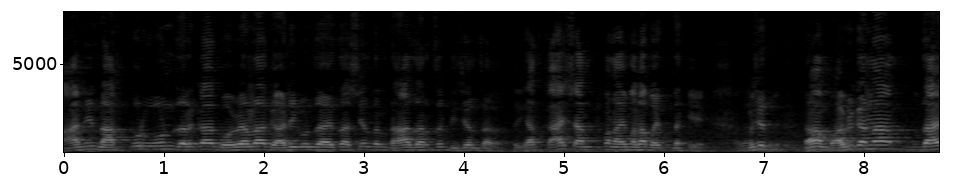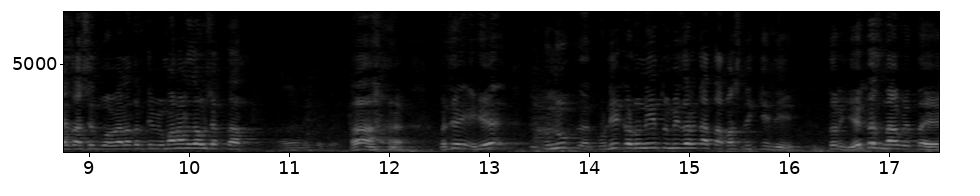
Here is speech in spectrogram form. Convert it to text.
आणि नागपूरहून जर का गोव्याला गाडी घेऊन जायचं असेल तर दहा हजारचं डिझेलचा लागतं यात काय शांतपण आहे मला माहीत नाही म्हणजे हा भाविकांना जायचं असेल गोव्याला तर ते विमानाने जाऊ शकतात. हा म्हणजे हे कुणीकडूनही तुम्ही जर का तपासणी केली तर एकच नाव येत आहे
